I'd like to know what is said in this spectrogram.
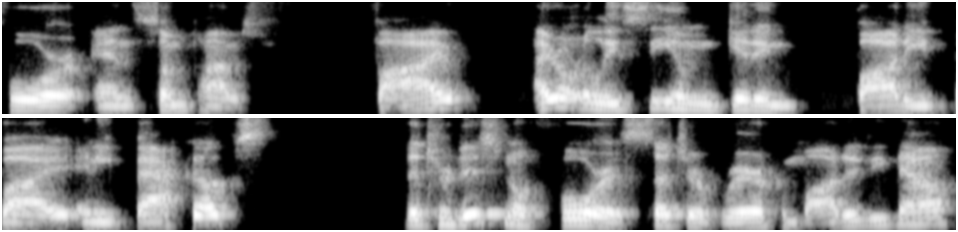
four and sometimes five, I don't really see him getting bodied by any backups. The traditional four is such a rare commodity now.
